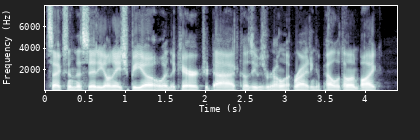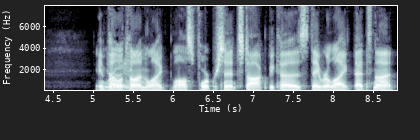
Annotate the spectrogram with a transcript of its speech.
Sex in the City on HBO and the character died because he was riding a Peloton bike. And Right. Peloton like lost 4% stock because they were like that's not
